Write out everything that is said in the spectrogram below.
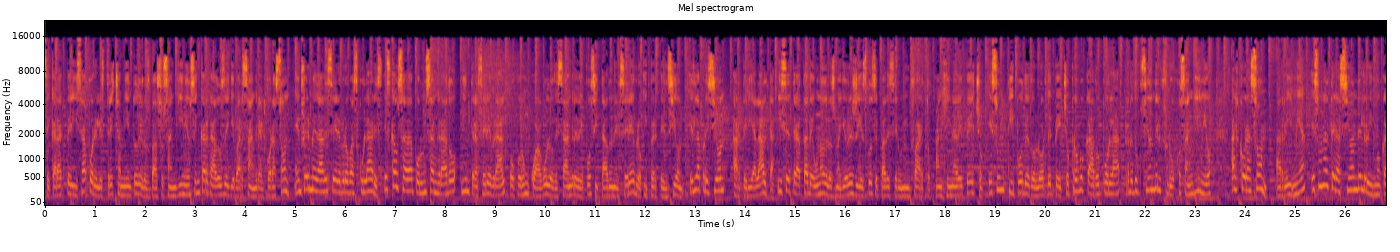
Se caracteriza por el estrechamiento de los vasos sanguíneos encargados de llevar sangre al corazón. Enfermedades cerebrovasculares. Es causada por un sangrado intracerebral o por un coágulo de sangre depositado en el cerebro. Hipertensión. Es la presión arterial alta y se trata de uno de los mayores riesgos de padecer un infarto. Angina de pecho. Es un tipo de dolor de pecho provocado por la reducción del flujo sanguíneo al corazón. Arritmia es una alteración del ritmo cardíaco.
